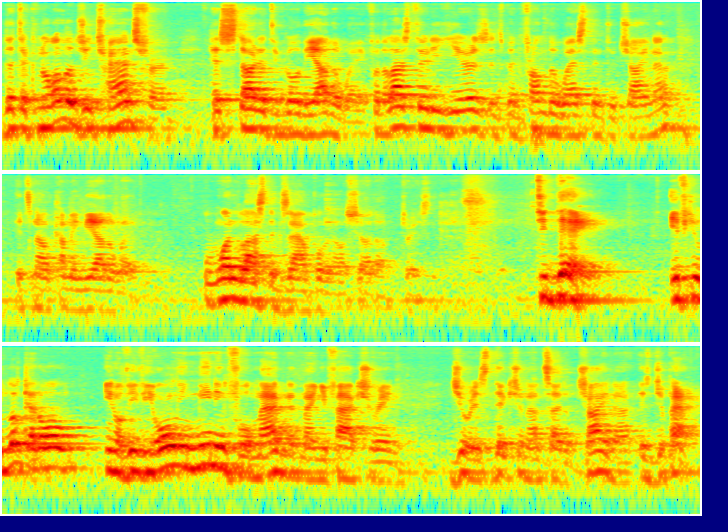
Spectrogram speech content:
the technology transfer has started to go the other way. For the last 30 years, it's been from the West into China. It's now coming the other way. One last example, and I'll shut up, Tracy. Today, if you look at all, you know, the, the only meaningful magnet manufacturing jurisdiction outside of China is Japan.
